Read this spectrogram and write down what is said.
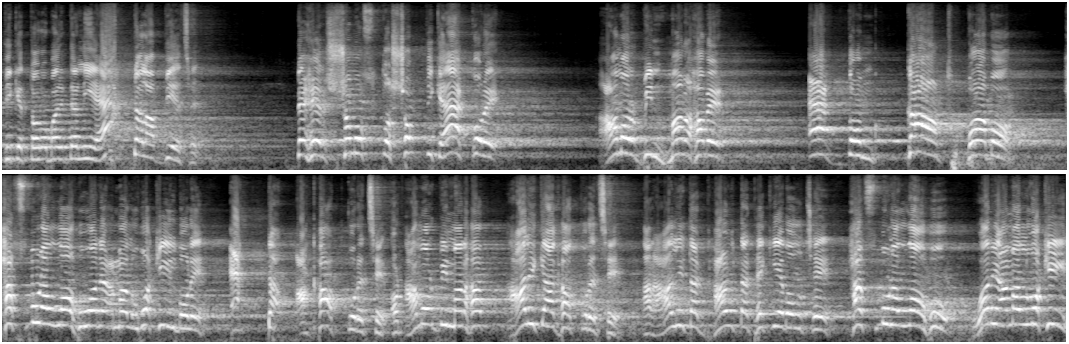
দিকে তরবারিটা নিয়ে একটা লাভ দিয়েছে। দেহের সমস্ত শক্তিকে এক করে আমর বিন মার হবে একদম কাঠ বরাবর হাসবুন আমাল ওয়াকিল বলে একটা আঘাত করেছে। আমর বিন মারহাব আলীকে আঘাত করেছে। আর আলী তার ঢালটা ঠেকিয়ে বলছে হাসবুন আল্লাহু ওয়ানি আমাল ওয়াকিল।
